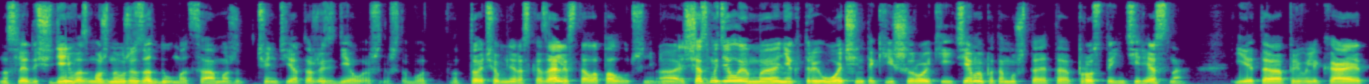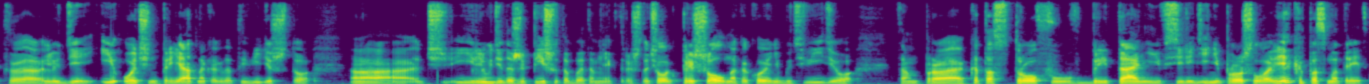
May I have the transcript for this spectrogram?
на следующий день, возможно, уже задуматься, а может, что-нибудь я тоже сделаю, чтобы вот, вот то, о чем мне рассказали, стало получше. А, сейчас мы делаем э, некоторые очень такие широкие темы, потому что это просто интересно, и это привлекает э, людей. И очень приятно, когда ты видишь, что а, и люди даже пишут об этом некоторые, что человек пришел на какое-нибудь видео, там про катастрофу в Британии в середине прошлого века посмотреть,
